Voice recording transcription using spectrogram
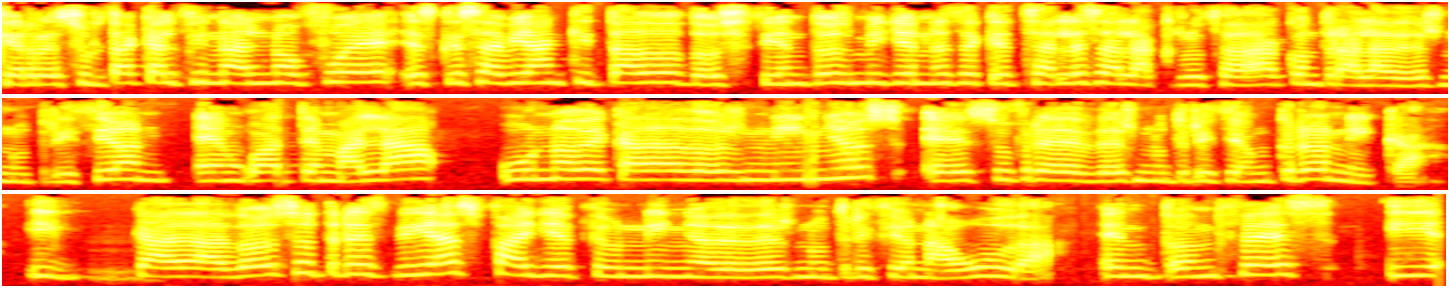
que resulta que al final no fue, es que se habían quitado 200 millones de quechales a la cruzada contra la desnutrición. En Guatemala, uno de cada dos niños eh, sufre de desnutrición crónica y cada dos o tres días fallece un niño de desnutrición aguda. Entonces, y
